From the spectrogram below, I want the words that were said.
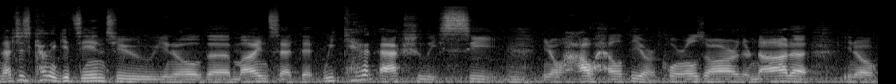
And that just kind of gets into, you know, the mindset that we can't actually see, Mm. you know, how healthy our corals are. They're not a, you know,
